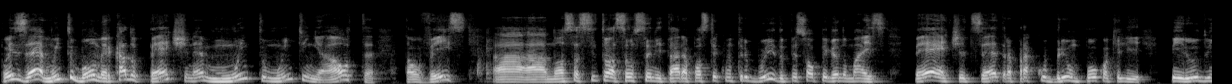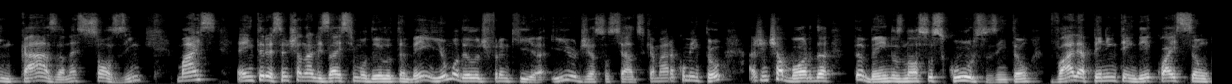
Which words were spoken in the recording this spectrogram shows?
Pois é, muito bom. O mercado pet, né? Muito, muito em alta. Talvez a, a nossa situação sanitária possa ter contribuído, o pessoal pegando mais pet, etc., para cobrir um pouco aquele período em casa, né? Sozinho. Mas é interessante analisar esse modelo também, e o modelo de franquia e o de associados que a Mara comentou, a gente aborda também nos nossos cursos. Então, vale a pena entender quais são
